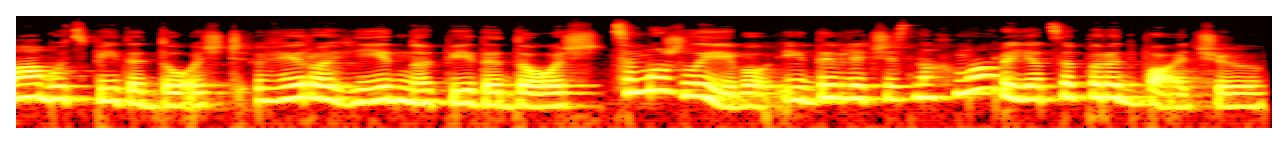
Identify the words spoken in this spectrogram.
Мабуть, піде дощ, вірогідно піде дощ. Це можливо, і дивлячись на хмари, я це передбачую.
